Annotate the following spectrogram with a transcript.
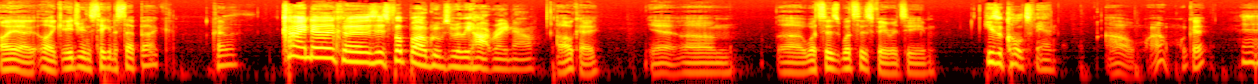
oh yeah, like Adrian's taking a step back, kind of. Kinda, because his football group's really hot right now. Oh, okay. Yeah. Um. Uh. What's his What's his favorite team? He's a Colts fan. Oh wow. Okay. Yeah.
